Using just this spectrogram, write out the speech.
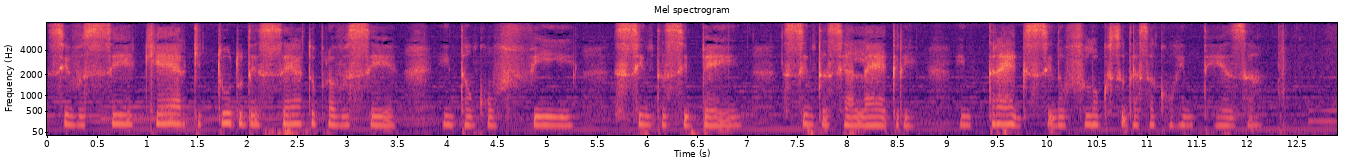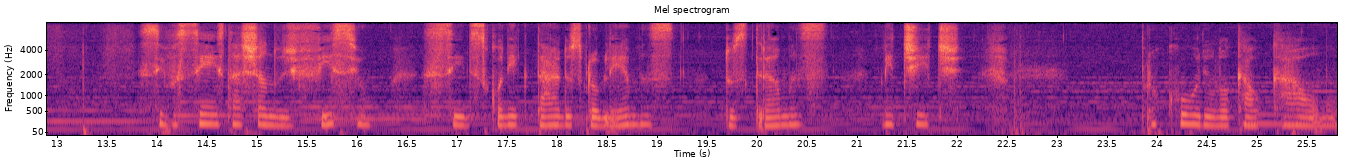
se você quer que tudo dê certo para você, então confie, sinta-se bem, sinta-se alegre, Entregue-se no fluxo dessa correnteza. Se você está achando difícil se desconectar dos problemas, dos dramas, medite. Procure um local calmo.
